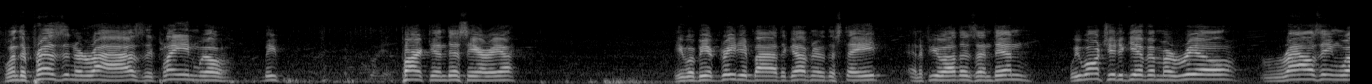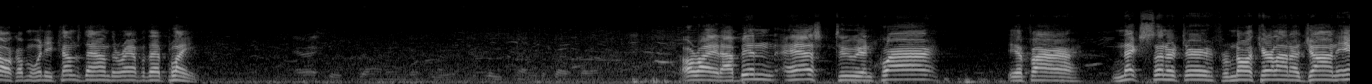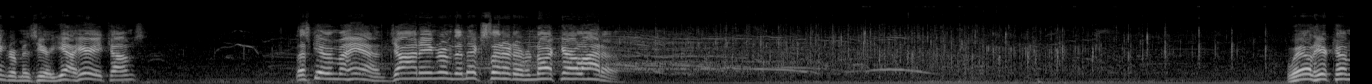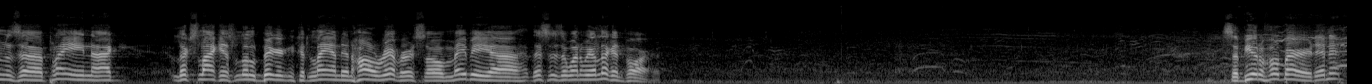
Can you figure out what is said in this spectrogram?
When the president arrives, the plane will be parked in this area. He will be greeted by the governor of the state and a few others, and then we want you to give him a real rousing welcome when he comes down the ramp of that plane. All right, I've been asked to inquire if our next senator from North Carolina, John Ingram, is here. Yeah, here he comes. Let's give him a hand. John Ingram, the next senator from North Carolina. Well, here comes a plane. Uh, looks like it's a little bigger and could land in Haw River, so maybe uh, this is the one we're looking for. It's a beautiful bird, isn't it?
